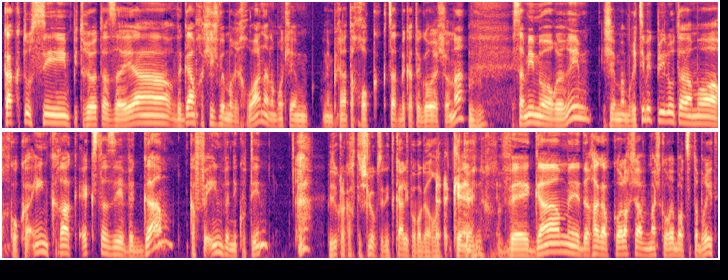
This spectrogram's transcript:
קקטוסים, פטריות הזיה וגם חשיש ומריחואנה למרות שהם מבחינת החוק קצת בקטגוריה שונה. סמים מעוררים שממריצים את פעילות המוח, קוקאין, קרק, אקסטזי וגם קפאין וניקוטין. בדיוק לקחתי שלוק זה נתקע לי פה בגרון. כן. וגם אה, דרך אגב כל עכשיו מה שקורה בארצות הברית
